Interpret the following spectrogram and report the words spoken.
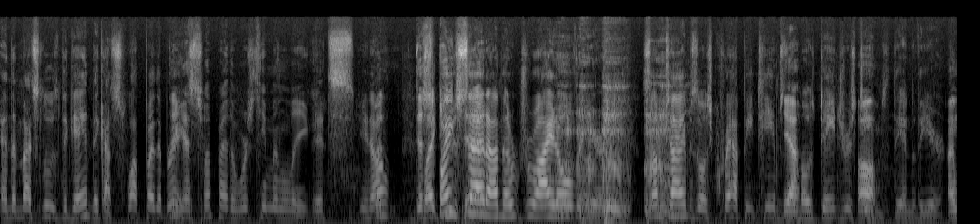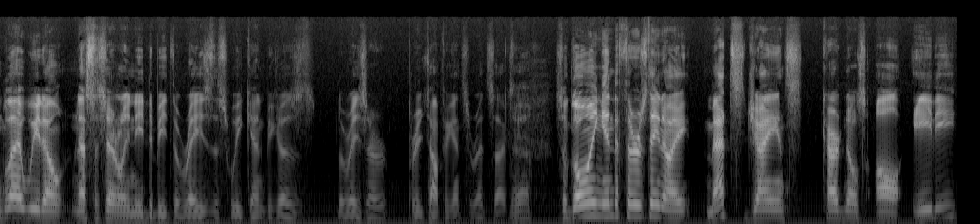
and the Mets lose the game. They got swept by the Braves. They got swept by the worst team in the league. It's you know, like you despite said on the ride over here. Sometimes those crappy teams are the most dangerous Oh. teams at the end of the year. I'm glad we don't necessarily need to beat the Rays this weekend because the Rays are pretty tough against the Red Sox. Yeah. So going into Thursday night, Mets, Giants, Cardinals, all 80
